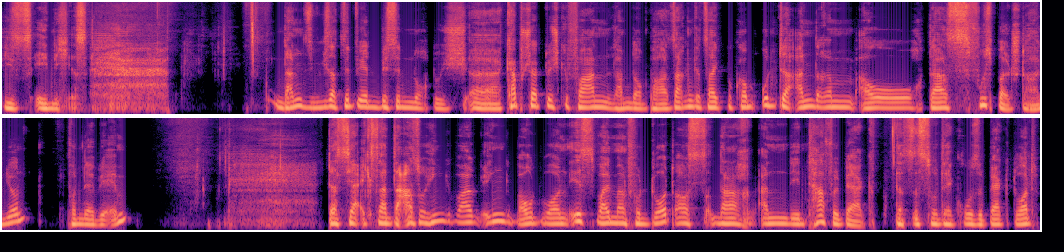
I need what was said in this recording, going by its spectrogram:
die es ähnlich ist. Dann, wie gesagt, sind wir ein bisschen noch durch äh, Kapstadt durchgefahren, haben da ein paar Sachen gezeigt bekommen, unter anderem auch das Fußballstadion von der WM das ja extra da so hingebaut, hingebaut worden ist, weil man von dort aus nach an den Tafelberg, das ist so der große Berg dort,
